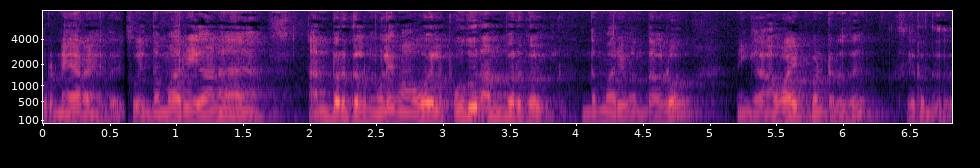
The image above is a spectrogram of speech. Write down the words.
ஒரு நேரம் இது. ஸோ இந்த மாதிரியான நண்பர்கள் மூலியமாவோ இல்லை புது நண்பர்கள் இந்த மாதிரி வந்தாலோ நீங்கள் அவாய்ட் பண்ணுறது சிறந்தது.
